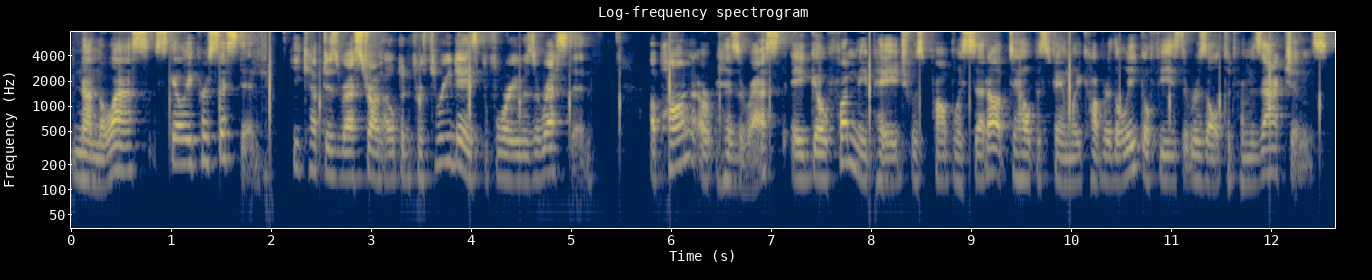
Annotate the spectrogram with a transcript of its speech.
Nonetheless, Skelly persisted. He kept his restaurant open for three days before he was arrested. Upon his arrest, a GoFundMe page was promptly set up to help his family cover the legal fees that resulted from his actions.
